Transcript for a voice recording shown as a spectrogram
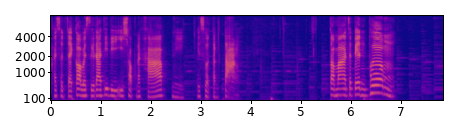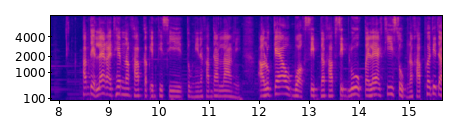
ใครสนใจก็ไปซื้อได้ที่ DE Shop นะครับ นี่ในส่วนต่างๆ ต่อมาจะเป็นเพิ่ม อัปเดตแรกไอเทมนะครับกับ NPC ตรงนี้นะครับด้านล่างนี่เอาลูกแก้วบวก 10นะครับ10 ลูกไปแลกที่สุ่มนะครับเพื่อที่จะ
